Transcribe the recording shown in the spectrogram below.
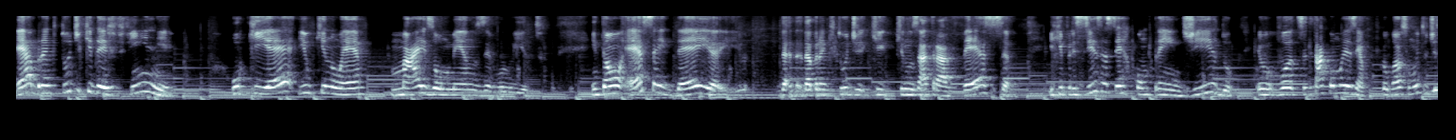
É a branquitude que define o que é e o que não é mais ou menos evoluído. Então, essa ideia da, da branquitude que, que nos atravessa e que precisa ser compreendido, eu vou citar como exemplo, porque eu gosto muito de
